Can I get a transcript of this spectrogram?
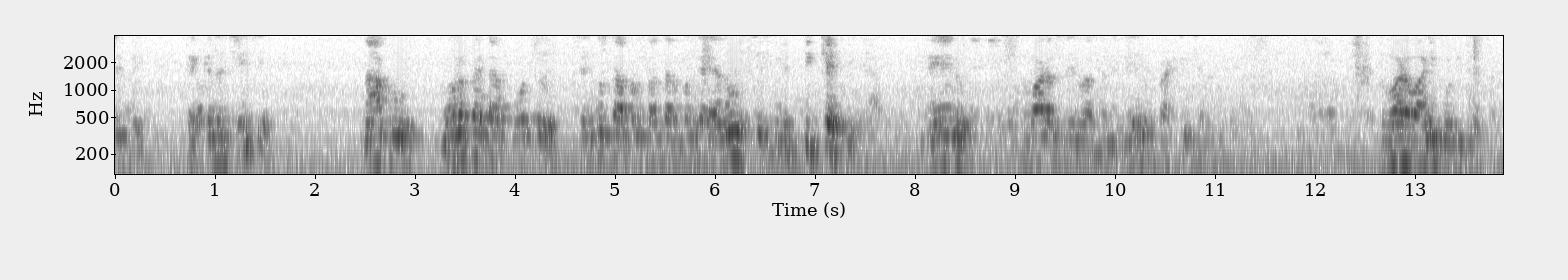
చెప్పి టెక్కలొచ్చి నాకు మూలపేట పోర్టు శంకుస్థాపన సందర్భంగా అనౌన్స్ చేసిన టికెట్ నేను దువాడ శ్రీనివాస్ అని నేను ప్రకటించాను. దువాడ వాణి పోటీ చేస్తాను.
